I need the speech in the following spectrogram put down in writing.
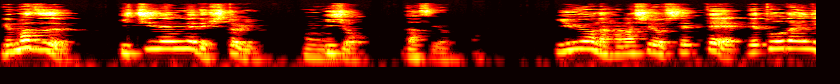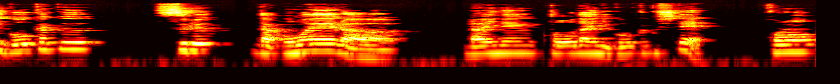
で、まず1年目で1人うん以上出すよ。というような話をしてって、で、東大に合格する。だ、お前ら来年東大に合格して、この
